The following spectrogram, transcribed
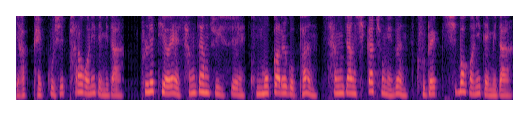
약 198억 원이 됩니다. 플래티어의 상장 주식수의 공모가를 곱한 상장 시가총액은 910억 원이 됩니다.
